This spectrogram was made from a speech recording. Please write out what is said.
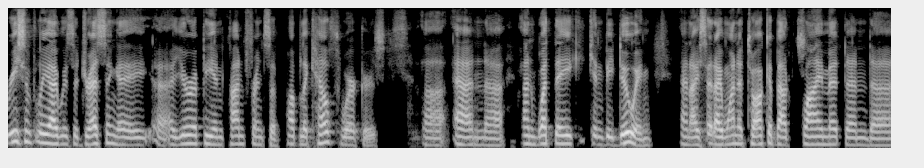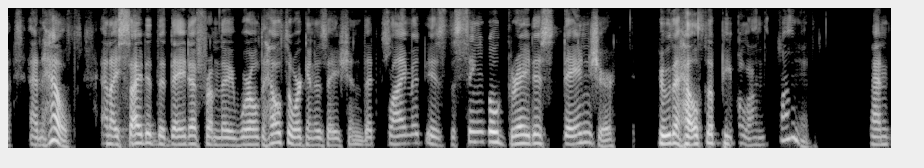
recently, I was addressing a, a European conference of public health workers uh, and uh, and what they can be doing. And I said I want to talk about climate and uh, and health. And I cited the data from the World Health Organization that climate is the single greatest danger to the health of people on the planet. And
